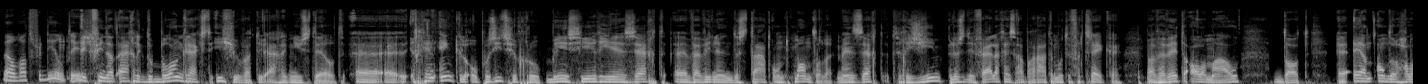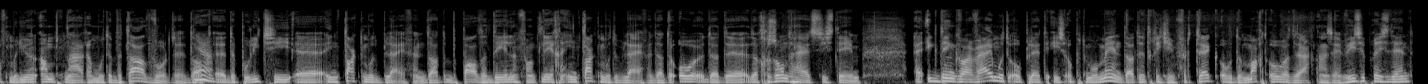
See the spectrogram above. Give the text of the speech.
wel wat verdeeld is? Ik vind dat eigenlijk de belangrijkste issue wat u eigenlijk nu stelt. Eh, eh, geen enkele oppositiegroep binnen Syrië zegt... eh, wij willen de staat ontmantelen. Men zegt het regime plus de veiligheidsapparaten moeten vertrekken. Maar we weten allemaal dat eh, anderhalf miljoen ambtenaren moeten betaald worden. Dat Ja. de politie intact moet blijven. Dat bepaalde delen van het leger intact moeten blijven. Dat de, dat de, de gezondheidssysteem. Ik denk waar wij moeten opletten is op het moment dat het regime vertrekt... of de macht overdraagt aan zijn vicepresident...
